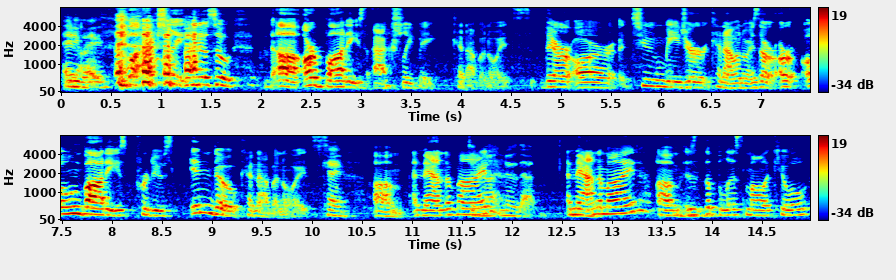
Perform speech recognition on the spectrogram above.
Anyway. Well actually you know so uh, our bodies actually make cannabinoids there are two major cannabinoids our, our own bodies produce endocannabinoids okay um, did anandamide not know that Anandamide um, is the bliss molecule.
